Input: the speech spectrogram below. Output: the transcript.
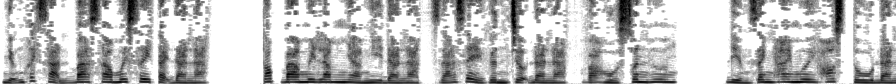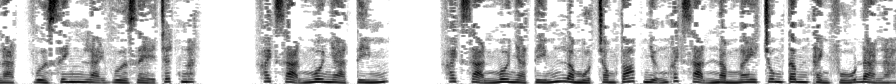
Những khách sạn 3 sao mới xây tại Đà Lạt. Top 35 nhà nghỉ Đà Lạt giá rẻ gần chợ Đà Lạt và Hồ Xuân Hương. Điểm danh 20 hostel Đà Lạt vừa xinh lại vừa rẻ chất ngất. Khách sạn ngôi nhà tím. Khách sạn ngôi nhà tím là một trong top những khách sạn nằm ngay trung tâm thành phố Đà Lạt.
